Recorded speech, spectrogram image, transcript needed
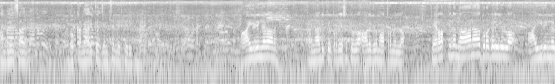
ആംബുലൻസാണ് ഇപ്പോൾ കണ്ണാടിക്കൽ ജംഗ്ഷനിലെത്തിയിരിക്കുന്നത്. ആയിരങ്ങളാണ് കണ്ണാടിക്കൽ പ്രദേശത്തുള്ള ആളുകൾ മാത്രമല്ല കേരളത്തിന്റെ നാനാ തുറകളിലുള്ള ആയിരങ്ങൾ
